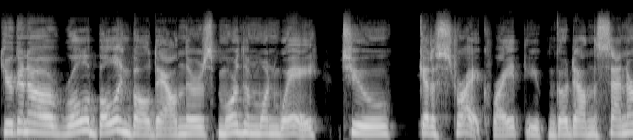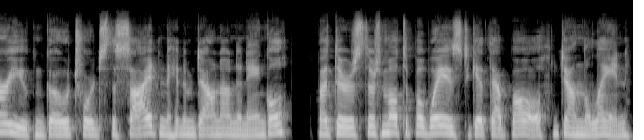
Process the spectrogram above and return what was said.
you're going to roll a bowling ball down. There's more than one way to get a strike, right? You can go down the center, you can go towards the side and hit him down on an angle. But there's there's multiple ways to get that ball down the lane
